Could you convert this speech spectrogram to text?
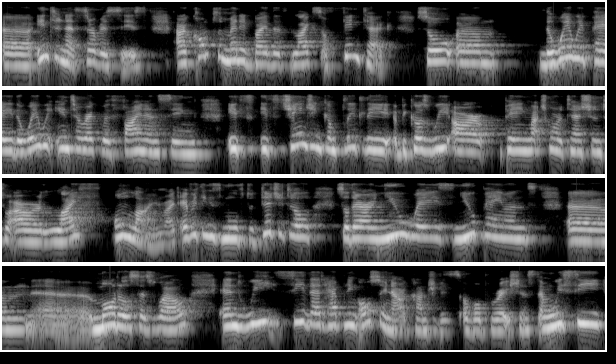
uh, internet services are complemented by the likes of fintech. So um, the way we pay the way we interact with financing it's it's changing completely because we are paying much more attention to our life online right? Everything is moved to digital. So there are new ways new payment um, uh, models as well. And we see that happening also in our countries of operations. And we see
